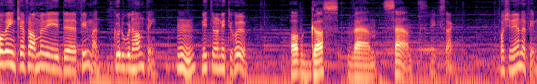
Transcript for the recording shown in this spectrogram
Var vi äntligen framme vid eh, filmen. Good Will Hunting. Mm. 1997. Av Gus Van Sant. Exakt. Fascinerande film.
